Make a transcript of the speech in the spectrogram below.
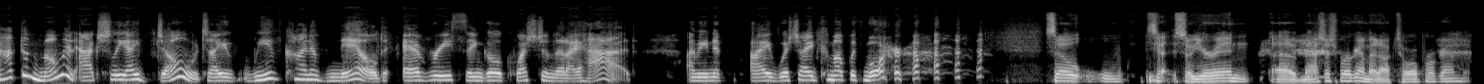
at the moment actually I don't. I we've kind of nailed every single question that I had. I mean, if I wish I'd come up with more. So, so you're in a master's program at doctoral program at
